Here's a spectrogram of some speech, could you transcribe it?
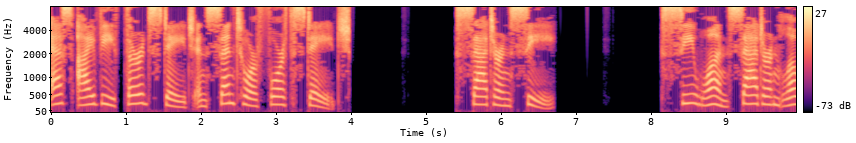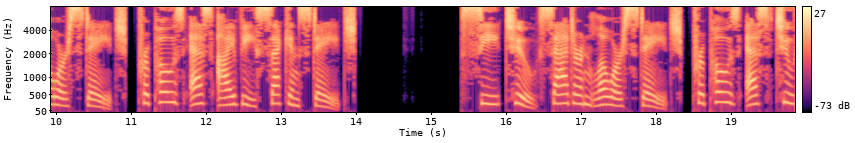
SIV third stage and Centaur fourth stage. Saturn C C1 Saturn lower stage, propose SIV second stage, C2 Saturn lower stage, propose S2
